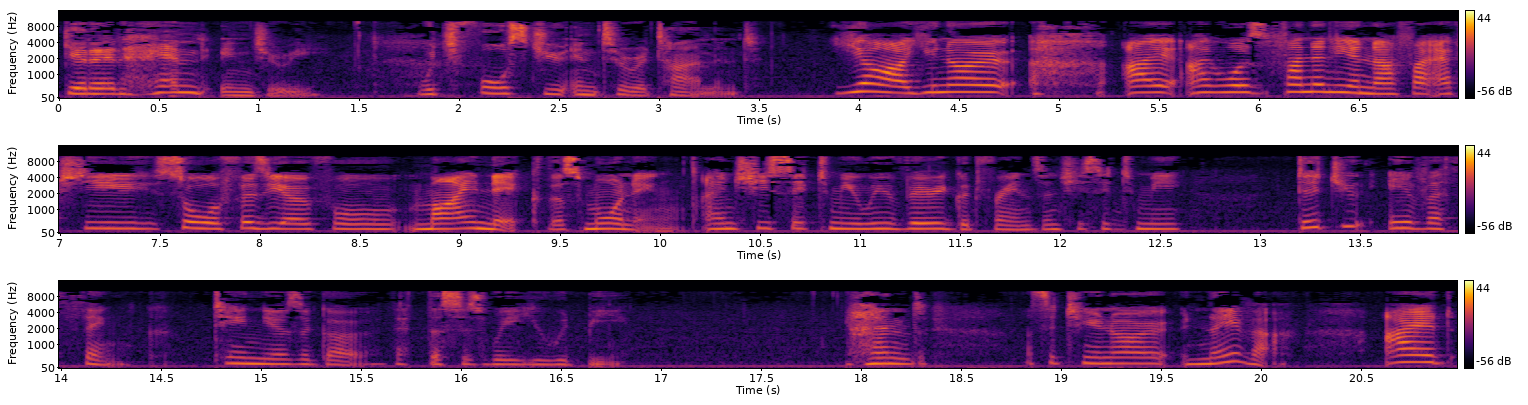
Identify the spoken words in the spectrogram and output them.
get a hand injury, which forced you into retirement. Yeah, you know, I, I was, funnily enough, I actually saw a physio for my neck this morning and she said to me, we we're very good friends, and she said to me, did you ever think 10 years ago that this is where you would be? And I said to you, know, never. I had,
